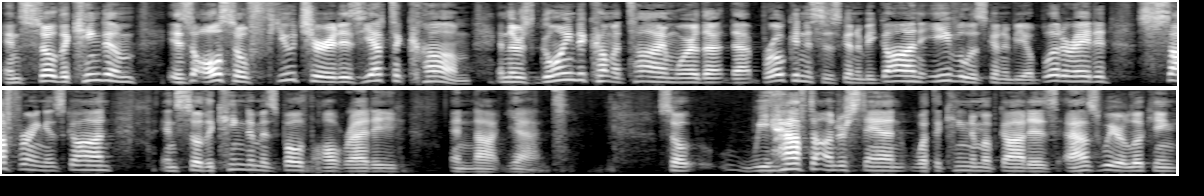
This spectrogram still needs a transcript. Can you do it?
and so the kingdom is also future. It is yet to come. And there's going to come a time where that, that brokenness is going to be gone, evil is going to be obliterated, suffering is gone. And so the kingdom is both already and not yet. So we have to understand what the kingdom of God is as we are looking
